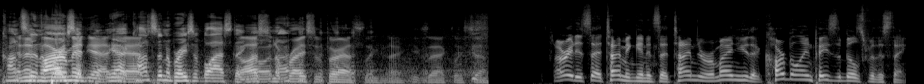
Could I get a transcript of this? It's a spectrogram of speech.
Constant an environment. abrasive, yeah, yeah, yeah, constant abrasive blasting. constant abrasive blasting. Right, exactly. So. All right, it's that time again. It's that time to remind you that Carboline pays the bills for this thing.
